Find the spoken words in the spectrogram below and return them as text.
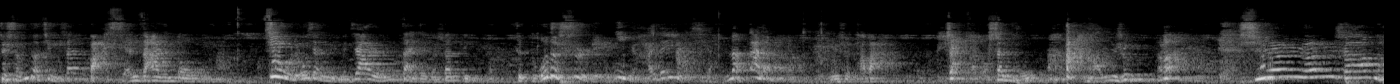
这什么叫进山？把闲杂人都轰走，就留下你们家人在这个山顶上。这多大势力，你还得有钱呢。那当然了，于是他爸站在山头，大喊一声：“啊，仙人上台，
